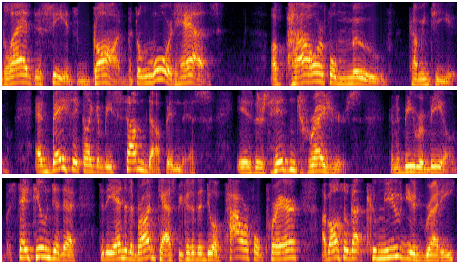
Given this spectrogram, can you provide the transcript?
glad to see it's gone. But the Lord has a powerful move coming to you. And basically can be summed up in this is there's hidden treasures going to be revealed. But stay tuned to the to the end of the broadcast because I'm going to do a powerful prayer. I've also got communion ready.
